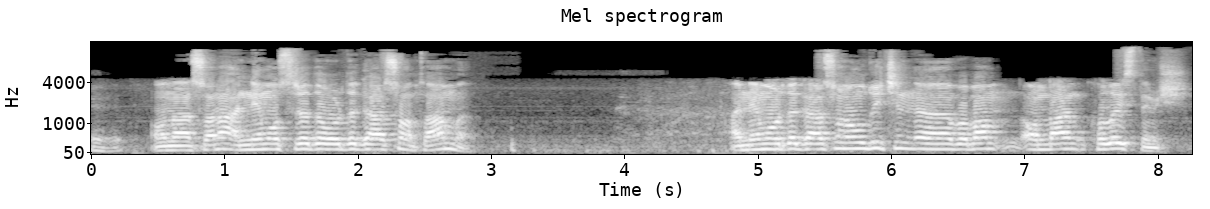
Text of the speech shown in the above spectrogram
Evet. Ondan sonra annem o sırada orada garson tamam mı? Annem orada garson olduğu için e, babam ondan kola istemiş.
